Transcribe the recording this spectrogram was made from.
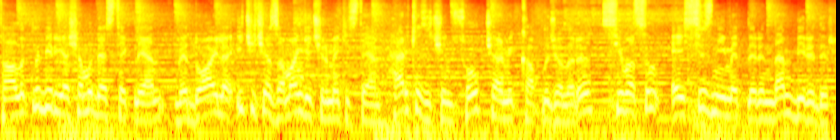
Sağlıklı bir yaşamı destekleyen ve doğayla iç içe zaman geçirmek isteyen herkes için soğuk çermik kaplıcaları Sivas'ın eşsiz nimetlerinden biridir.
